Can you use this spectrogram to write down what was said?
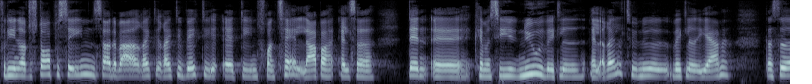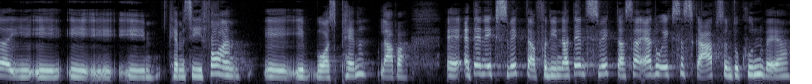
Fordi når du står på scenen, så er det bare rigtig, rigtig vigtigt, at din frontallapper, altså den, øh, kan man sige, nyudviklede, eller relativt nyudviklede hjerne, der sidder i, i, i, i kan man sige, foran i, i vores pandelapper, øh, at den ikke svigter, fordi når den svigter, så er du ikke så skarp, som du kunne være.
